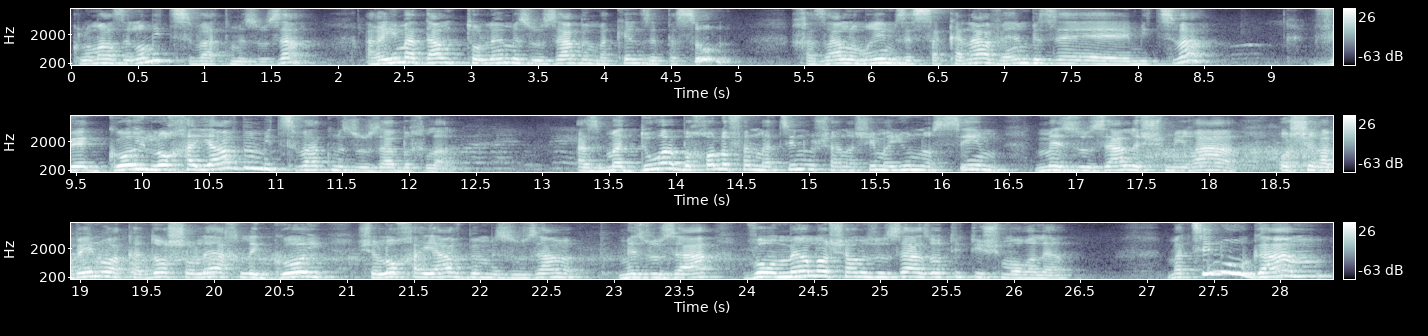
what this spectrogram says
כלומר זה לא מצוות מזוזה. הרי אם אדם תולה מזוזה במקל זה פסול. חז"ל אומרים זה סכנה ואין בזה מצווה. וגוי לא חייב במצוות מזוזה בכלל. אז מדוע בכל אופן מצינו שאנשים היו נושאים מזוזה לשמירה, או שרבנו הקדוש שולח לגוי שלא חייב במזוזה מזוזה, ואומר לו שהמזוזה הזאת תשמור עליה. מצינו גם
